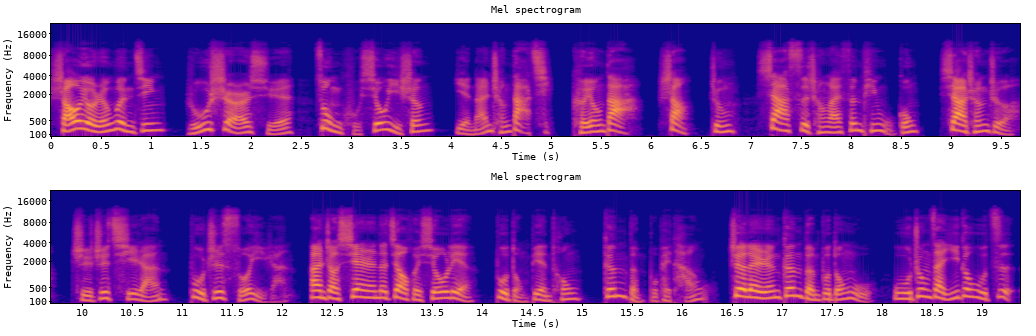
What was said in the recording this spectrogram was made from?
少有人问津。”如是而学，纵苦修一生，也难成大器。可用大、上、中、下四成来分评武功。下乘者只知其然，不知所以然。按照先人的教诲修炼，不懂变通，根本不配谈武。这类人根本不懂武，武重在一个“物”字，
